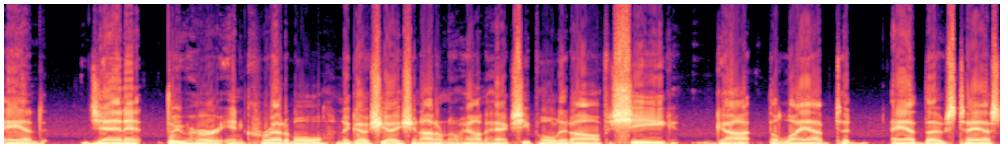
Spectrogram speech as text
And Janet, through her incredible negotiation, I don't know how in the heck she pulled it off, she got the lab to add those tests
